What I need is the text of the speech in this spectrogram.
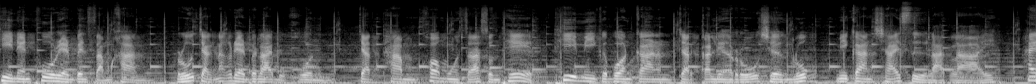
ที่เน้นผู้เรียนเป็นสำคัญ รู้จักนักเรียนเป็นรายบุคคล จัดทำข้อมูลสารสนเทศ ที่มีกระบวนการจัดการเรียนรู้เชิงลุก มีการใช้สื่อหลากหลาย ให้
